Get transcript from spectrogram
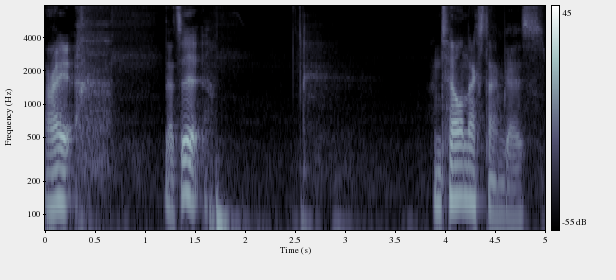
All right. That's it. Until next time, guys.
